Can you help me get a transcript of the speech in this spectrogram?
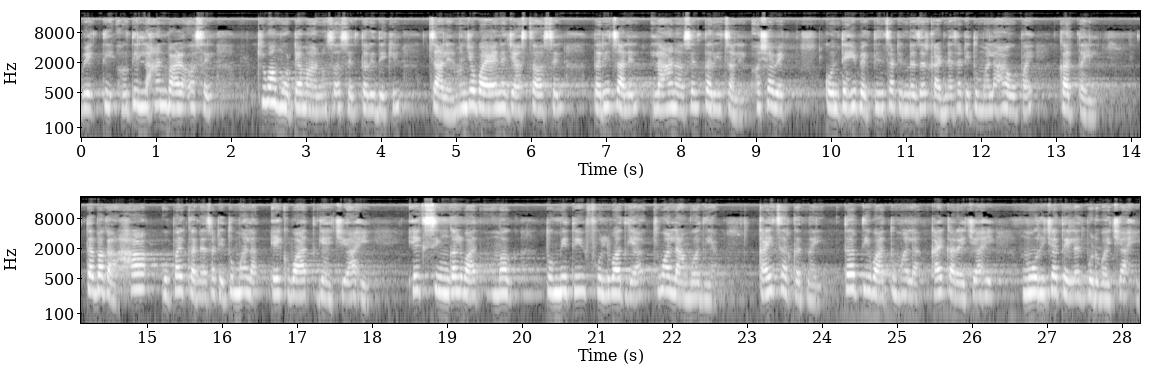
व्यक्ती अगदी लहान बाळ असेल किंवा मोठ्या माणूस असेल तरी देखील चालेल. म्हणजे वयाने जास्त असेल तरी चालेल लहान असेल तरी चालेल. अशा व्यक् कोणत्याही व्यक्तींसाठी नजर काढण्यासाठी तुम्हाला हा उपाय करता येईल. तर बघा हा उपाय करण्यासाठी तुम्हाला एक वात घ्यायची आहे. एक सिंगल वात मग तुम्ही ती फुलवात घ्या किंवा लांबवात घ्या. काहीच हरकत नाही. तर ती वात तुम्हाला काय करायची आहे? मोरीच्या तेलात बुडवायची आहे.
